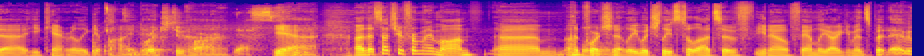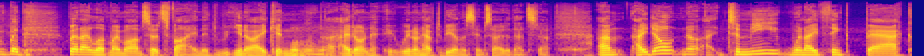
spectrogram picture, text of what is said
uh, he can't really get It's behind bridge it. too far. Uh, yes. yeah, uh, that's not true for my mom, um, unfortunately, which leads to lots of you know family arguments. But uh, but but I love my mom, so it's fine. It, you know, I can Mhm. I I don't we don't have to be on the same side of that stuff. Um, I don't know. To me, when I think back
